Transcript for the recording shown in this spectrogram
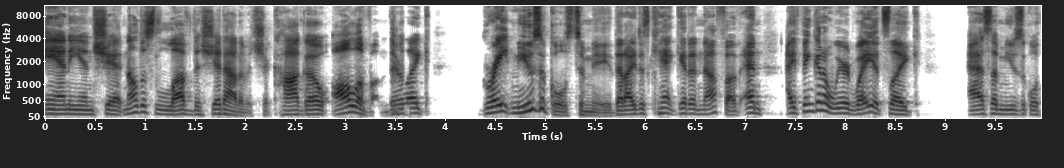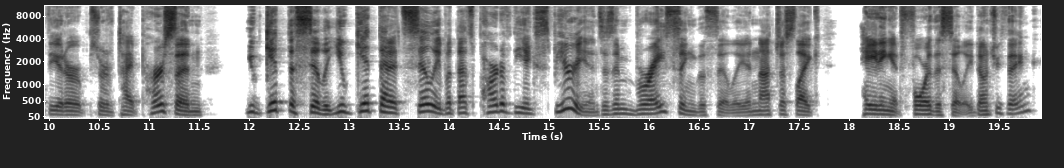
Annie and shit, and I'll just love the shit out of it. Chicago, all of them. They're like great musicals to me that I just can't get enough of. And I think in a weird way, it's like as a musical theater sort of type person, you get the silly, you get that it's silly, but that's part of the experience is embracing the silly and not just like hating it for the silly, don't you think?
